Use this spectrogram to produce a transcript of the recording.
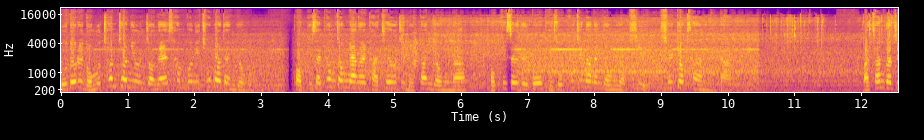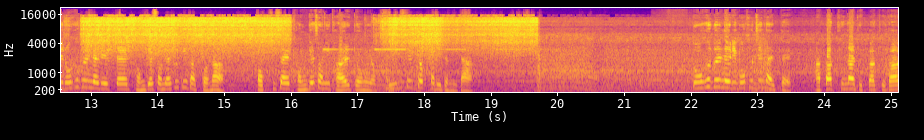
로더를 너무 천천히 운전해 3분이 초과된 경우, 버킷의 평정량을 다 채우지 못한 경우나 버킷을 들고 계속 후진하는 경우 역시 실격 사항입니다. 마찬가지로 흙을 내릴 때 경계선에 흙이 닿거나 버킷에 경계선이 닿을 경우 역시 실격 처리됩니다. 또 흙을 내리고 후진할 때 앞바퀴나 뒷바퀴가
